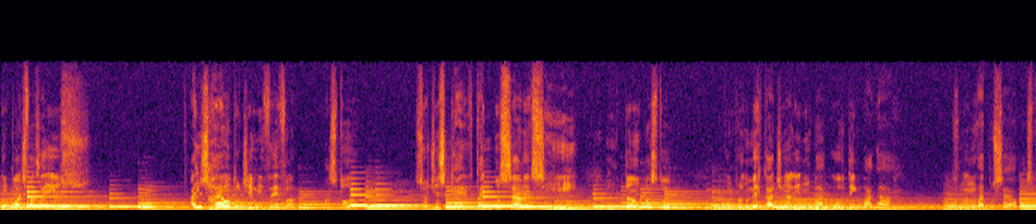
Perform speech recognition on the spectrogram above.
não pode fazer isso. Aí Israel outro dia me veio e falou, pastor, o senhor disse que está indo para o céu, né? Sim. Então, pastor, comprou no mercadinho ali, não pagou, tem que pagar. Senão não vai para o céu, pastor.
